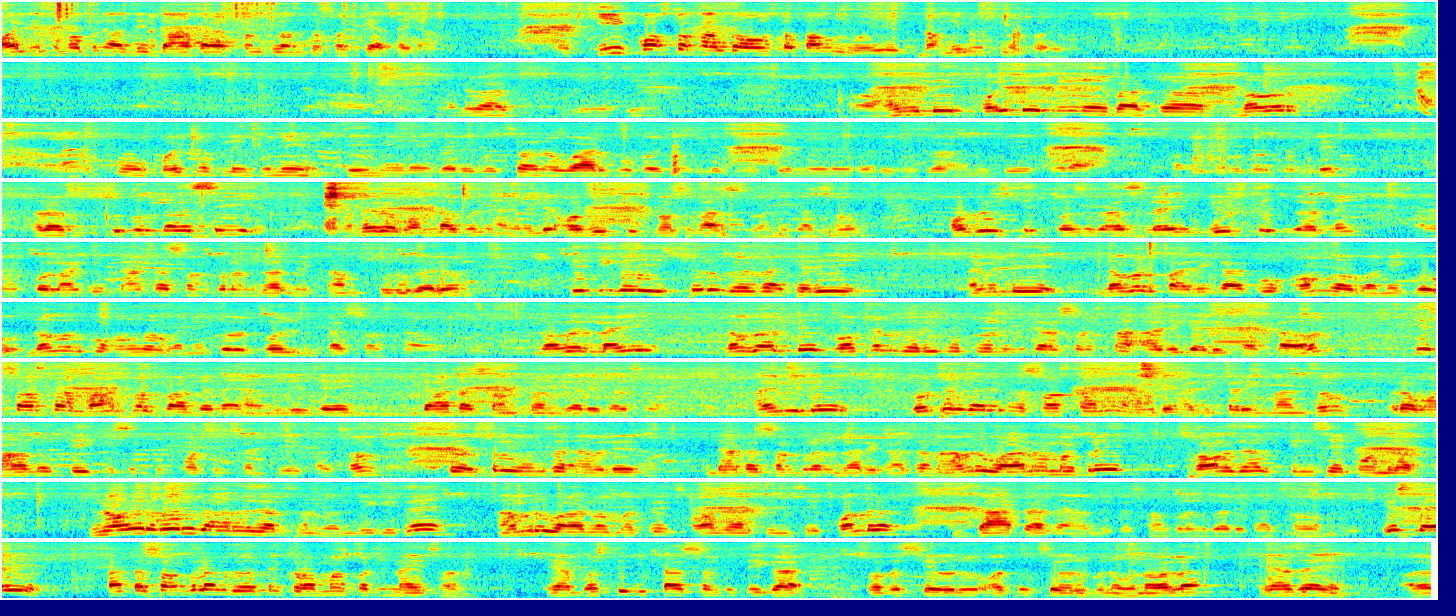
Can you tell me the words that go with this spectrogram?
अहिलेसम्म पनि अझै डाटा सङ्कलन त सकिया छैन। के कस्तो खालको अवस्था पाउनुभयो भनिदिनुहोस् न थोरै। धन्यवाद हामीले पहिलो निर्णयबाट नगर को बैठकले पनि त्यही निर्णय गरेको छ र वार्डको बैठकले पनि त्यही निर्णय गरेको छ। हामी चाहिँ वडा समितिको बैठकले। र सुकुम्बासी भनेर भन्दा पनि हामीले अव्यवस्थित बसोबास भनेका छौँ। अव्यवस्थित बसोबासलाई व्यवस्थित गर्ने को लागि डाटा सङ्कलन गर्ने काम सुरु गऱ्यौँ त्यतिकै सुरु गर्दाखेरि हामीले नगरपालिकाको अङ्ग भनेको नगरको अङ्ग भनेको टोल विकास संस्था हो। नगरलाई नगरले गठन गरेका टोल विकास संस्था आधिकारिक संस्था हुन्। ती संस्था मार्फतबाट नै हामीले चाहिँ डाटा सङ्कलन गरेका छौँ। हामीले गठन गरेका संस्था नै हामीले आधिकारिक मान्छौँ र उहाँहरूले त्यही किसिमको प्रशिक्षण दिएका छौँ। त्यो सोही अनुसार हामीले डाटा सङ्कलन गरेका छौँ। हाम्रो वार्डमा मात्रै छ हजार तिन सय पन्ध्र नगरभरि बाह्र हजार छन् भनेदेखि चाहिँ हाम्रो वार्डमा मात्रै छ हजार तिन सय पन्ध्र डाटा चाहिँ हामीले चाहिँ सङ्कलन गरेका छौँ। यसलाई डाटा सङ्कलन गर्ने क्रममा कठिनाइ छन्। यहाँ बस्ती विकास समितिका सदस्यहरू अध्यक्षहरू पनि हुनुहोला। यहाँ चाहिँ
